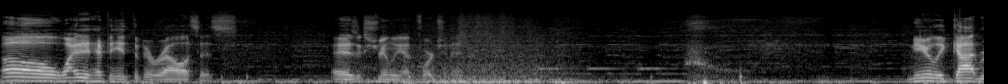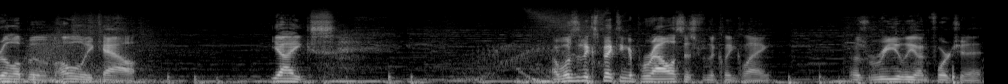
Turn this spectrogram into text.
Oh, why did it have to hit the paralysis? That is extremely unfortunate. Nearly got Rillaboom. Holy cow. Yikes. I wasn't expecting a paralysis from the Klinklang. That was really unfortunate.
